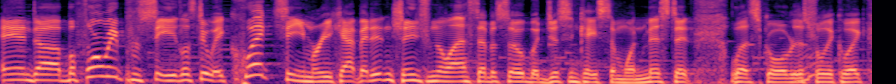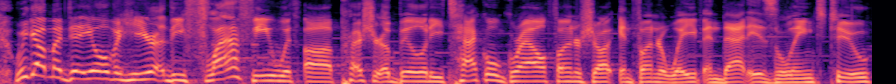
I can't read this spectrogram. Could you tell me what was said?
And uh, before we proceed, let's do a quick team recap. It didn't change from the last episode, but just in case someone missed it, let's go over this really quick. We got Medeo over here, the Flaaffy with uh, pressure ability, tackle, growl, thunder shock, and thunder wave, and that is linked to.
